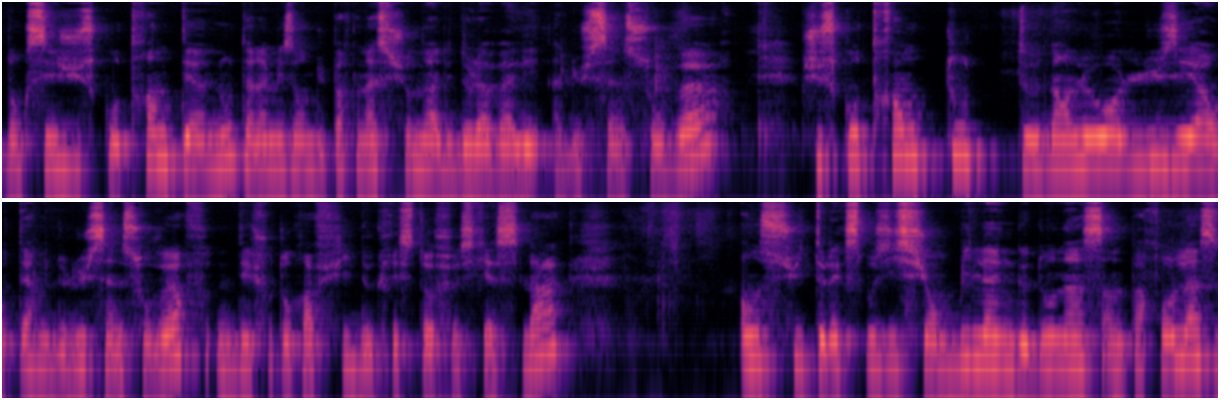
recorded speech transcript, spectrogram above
donc c'est jusqu'au 31 août à la Maison du Parc National et de la Vallée à Lucin-Sauveur. Jusqu'au 30 août dans le hall Luséa au terme de Lucin Sauveur, des photographies de Christophe Sieslac. Ensuite, l'exposition bilingue Donas en Parolas,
